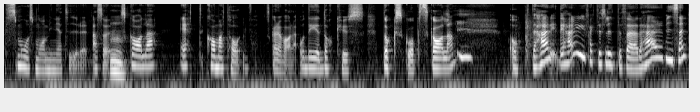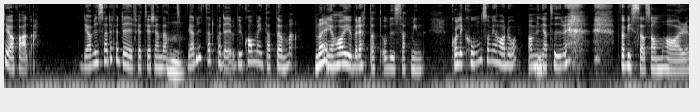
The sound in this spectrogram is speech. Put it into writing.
små, små miniatyrer. Alltså Mm. skala 1,12 ska det vara. Och det är dockhus, dockskåpsskalan. Och det här, det här är ju faktiskt lite så här, det här visar inte jag för alla. Jag visade för dig för att jag kände att Mm. jag litade på dig och du kommer inte att döma. Men Nej. jag har ju berättat och visat min kollektion som jag har då av Mm. För vissa som har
